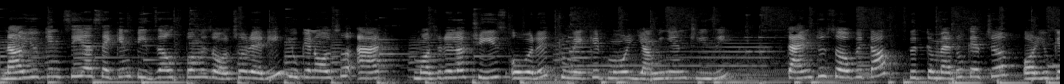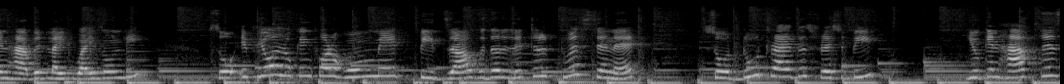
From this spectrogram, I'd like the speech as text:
Now you can see a second pizza uttapam is also ready. You can also add mozzarella cheese over it to make it more yummy and cheesy. Time to serve it up with tomato ketchup or you can have it likewise only. So if you're looking for a homemade pizza with a little twist in it, so do try this recipe. You can have this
